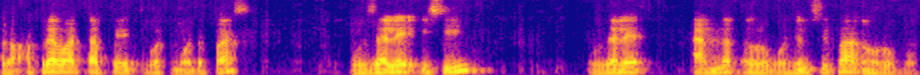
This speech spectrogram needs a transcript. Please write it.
Alors, après avoir tapé votre mot de passe, vous allez ici, vous allez I'm not a robot. Je ne suis pas un robot.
